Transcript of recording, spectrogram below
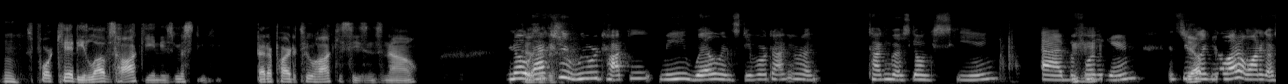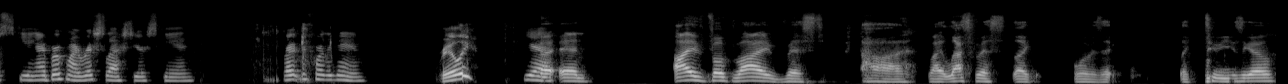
Hmm. this poor kid he loves hockey and he's missed better part of two hockey seasons now No, Because of this- actually, we were talking. Me, Will, and Steve were talking. We are like talking about going skiing uh, before the game, and Steve Yep. was like, "No, I don't want to go skiing. I broke my wrist last year skiing, right before the game." really Yeah, Uh, and I broke my wrist, uh, my left wrist, like what was it, like two years ago?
